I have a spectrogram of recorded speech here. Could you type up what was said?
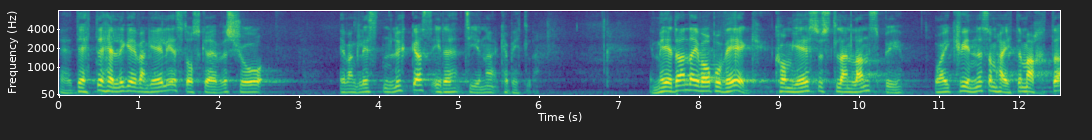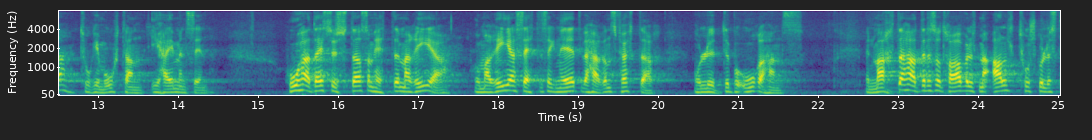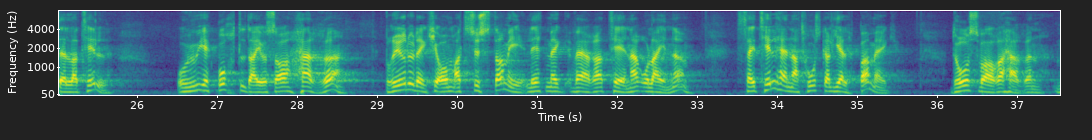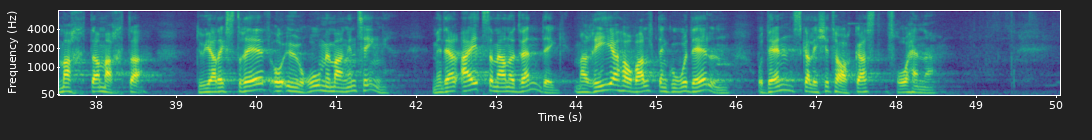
Eh, dette hellige evangeliet står skrevet hos evangelisten Lukas i det tiende kapittelet. Medan de var på vei, kom Jesus til en landsby, og ei kvinne som heter Martha, tok imot ham i heimen sin. Hun hadde ei søster som het Maria, og Maria satte seg ned ved Herrens føtter og lydde på ordet hans. Men Martha hadde det så travelt med alt hun skulle stelle til, og hun gikk bort til dem og sa, 'Herre, bryr du deg ikke om at søster mi let meg være tjener alene?' 'Si til henne at hun skal hjelpe meg.' Da svarer Herren, 'Martha, Martha, du gjør deg strev og uro med mange ting.' Men det er eit som er nødvendig. Maria har valgt den gode delen, og den skal ikke takes fra henne.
